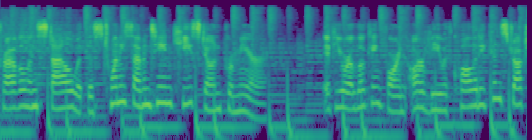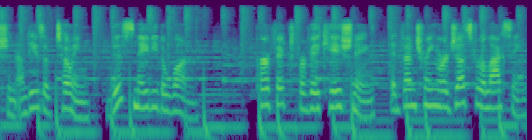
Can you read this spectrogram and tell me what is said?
travel in style with this 2017 Keystone Premier. If you are looking for an RV with quality construction and ease of towing, this may be the one. Perfect for vacationing, adventuring or just relaxing,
